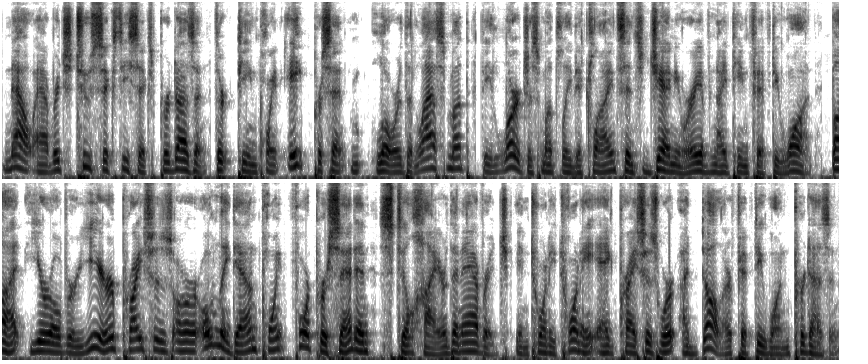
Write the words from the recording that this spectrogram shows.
now average 266 per dozen, 13.8% lower than last month, the largest monthly decline since January of 1951. But year over year, prices are only down 0.4% and still higher than average. In 2020, egg prices were $1.51 per dozen.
